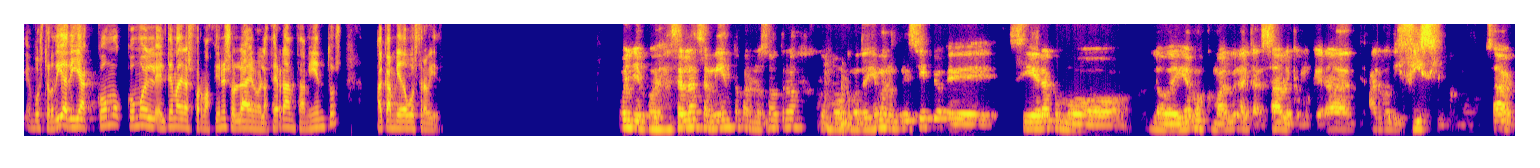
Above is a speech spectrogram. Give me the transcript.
en vuestro día a día, cómo, cómo el, tema de las formaciones online o el hacer lanzamientos ha cambiado vuestra vida. Oye, pues hacer lanzamiento para nosotros, como, como te dijimos en un principio, eh, sí era como lo veíamos como algo inalcanzable, como que era algo difícil, como, ¿sabes?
